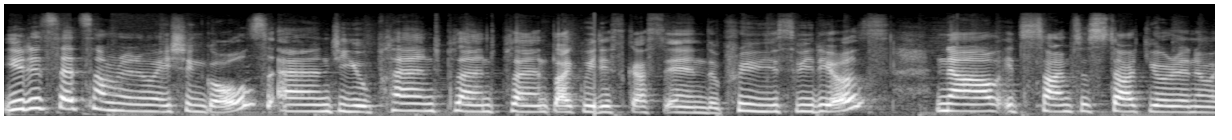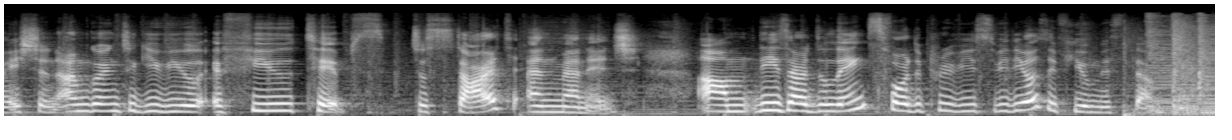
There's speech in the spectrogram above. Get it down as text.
You did set some renovation goals and you planned, planned, planned like we discussed in the previous videos. Now it's time to start your renovation. I'm going to give you a few tips to start and manage. Um, these are the links for the previous videos if you missed them.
